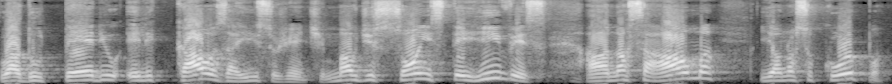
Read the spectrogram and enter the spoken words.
O adultério, ele causa isso, gente. Maldições terríveis à nossa alma e ao nosso corpo.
